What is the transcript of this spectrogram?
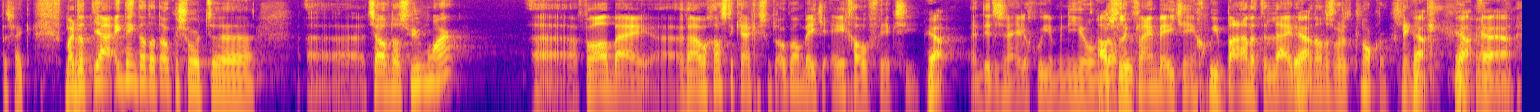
gek. Maar dat, ja, ik denk dat dat ook een soort, hetzelfde als humor. Eh, vooral bij eh, rauwe gasten krijg je soms ook wel een beetje ego-frictie. ja. En dit is een hele goede manier om dat een klein beetje in goede banen te leiden. Ja. Want anders wordt het knokken, denk Ja, ik. ja, ja, ja.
